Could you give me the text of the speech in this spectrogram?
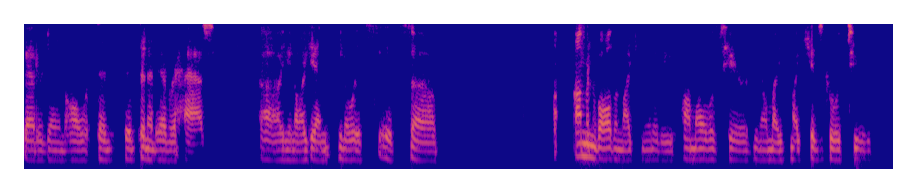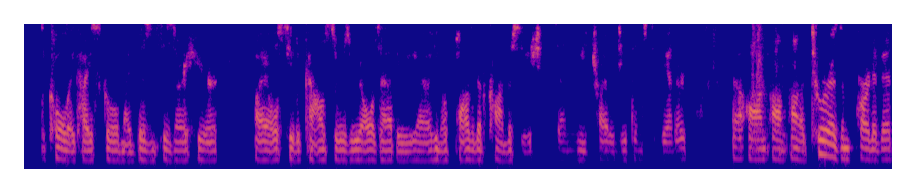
better than all than than it ever has. Uh, you know, again, you know, it's it's. Uh, I'm involved in my community. I'm always here. You know, my my kids go to the Cold Lake High School. My businesses are here. I always see the counselors. We always have a uh, you know positive conversations, and we try to do things together. Uh, on, on on a tourism part of it,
